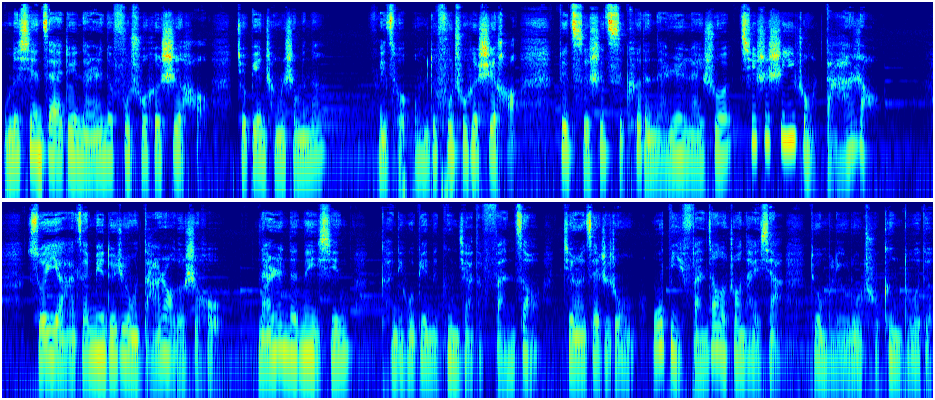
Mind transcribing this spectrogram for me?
我们现在对男人的付出和示好就变成了什么呢？没错，我们的付出和示好，对此时此刻的男人来说，其实是一种打扰。所以啊，在面对这种打扰的时候，男人的内心肯定会变得更加的烦躁，进而在这种无比烦躁的状态下，对我们流露出更多的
